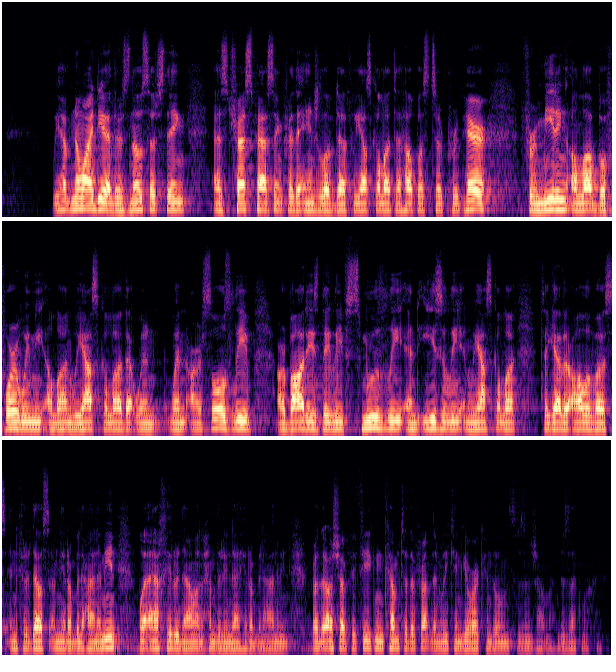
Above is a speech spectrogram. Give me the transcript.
We have no idea. There's no such thing as trespassing for the angel of death. We ask Allah to help us to prepare for meeting Allah before we meet Allah. And we ask Allah that when, when our souls leave our bodies, they leave smoothly and easily. And we ask Allah to gather all of us in Firdaus Ameen Rabbil Alameen. Wa akhiru da'wa alhamdulillahi Rabbil Alameen. Brother Ashraf, if you can come to the front, then we can give our condolences, inshallah. Jazakumullah khair.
